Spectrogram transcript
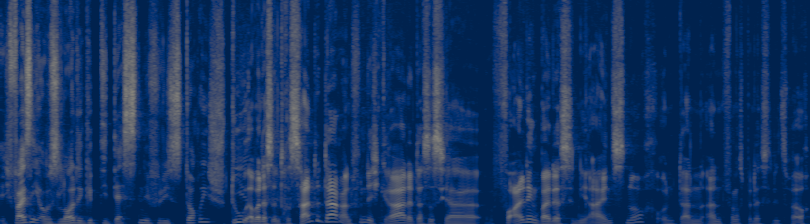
ich weiß nicht, ob es Leute gibt, die Destiny für die Story spielen. Du, aber das Interessante daran finde ich gerade, dass es ja vor allen Dingen bei Destiny 1 noch und dann anfangs bei Destiny 2 auch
